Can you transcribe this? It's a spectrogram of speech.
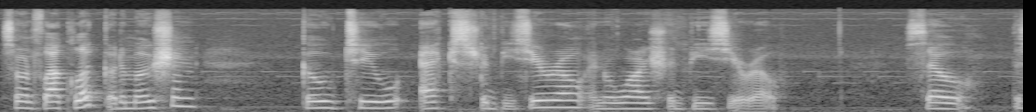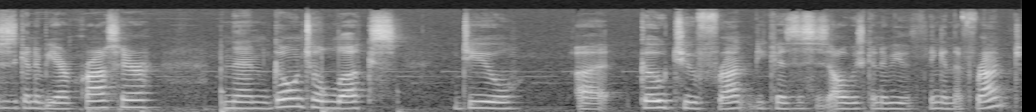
So in flat click, go to motion, go to X should be 0, and Y should be 0. So this is going to be our crosshair. And then go into Looks, do uh, go to front, because this is always going to be the thing in the front.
